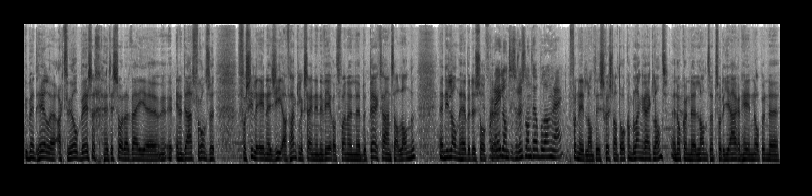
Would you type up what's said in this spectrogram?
U bent heel uh, actueel bezig. Het is zo dat wij uh, inderdaad voor onze fossiele energie afhankelijk zijn in de wereld van een uh, beperkt aantal landen. En die landen hebben dus ook... Voor Nederland is Rusland heel belangrijk. Voor Nederland is Rusland ook een belangrijk land. En ook een land dat door de jaren heen op een,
